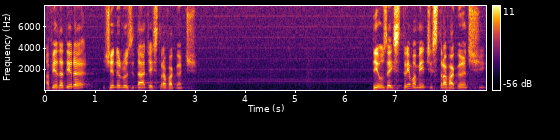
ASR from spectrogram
A verdadeira generosidade é extravagante. Deus é extremamente extravagante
